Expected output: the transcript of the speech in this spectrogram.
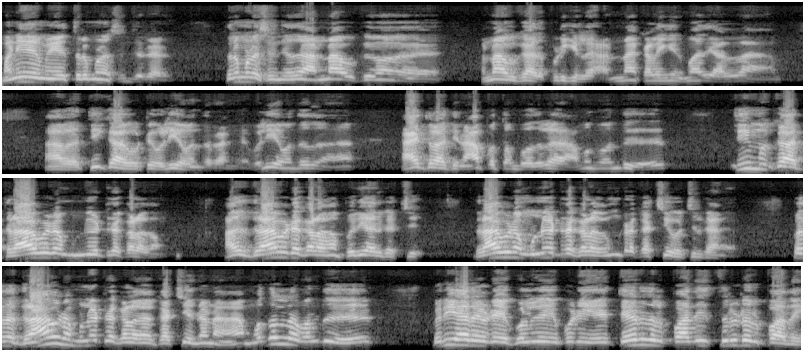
மணியமையை திருமணம் செஞ்சிடறாரு. திருமணம் செஞ்சது அண்ணாவுக்கும் அண்ணாவுக்கு அதை பிடிக்கல. அண்ணா கலைஞர் மாதிரி எல்லாம் அவ தீக்கா விட்டு வெளியே வந்துடுறாங்க. வெளியே வந்ததும் ஆயிரத்தி தொள்ளாயிரத்தி நாற்பத்தொம்போதில் அவங்க வந்து திமுக திராவிட முன்னேற்ற கழகம். அது திராவிட கழகம் பெரியார் கட்சி. திராவிட முன்னேற்ற கழகம்ன்ற கட்சியை வச்சுருக்காங்க. இப்போ இந்த திராவிட முன்னேற்ற கழக கட்சி என்னன்னா முதல்ல வந்து பெரியாருடைய கொள்கைப்படி தேர்தல் பாதை திருடர் பாதை.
